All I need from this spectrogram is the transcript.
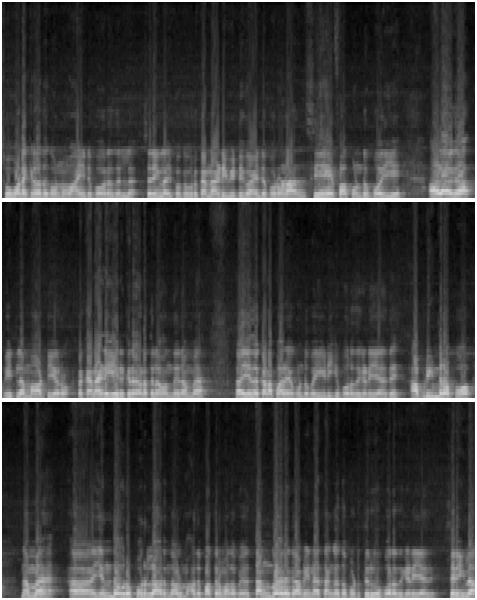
ஸோ உடைக்கிறதுக்கு ஒன்றும் வாங்கிட்டு போகிறது இல்லை சரிங்களா? இப்போ ஒரு கண்ணாடி வீட்டுக்கு வாங்கிட்டு போகிறோம்னா அது சேஃபாக கொண்டு போய் அழகாக வீட்டில் மாட்டிடுறோம். இப்போ கண்ணாடி இருக்கிற இடத்துல வந்து நம்ம ஏதோ கடப்பாறையை கொண்டு போய் இடிக்க போகிறது கிடையாது. அப்படின்றப்போ நம்ம எந்த ஒரு பொருளாக இருந்தாலும் அது பத்திரமா தான் போய் தங்கம் இருக்குது அப்படின்னா தங்கத்தை போட்டு திரும்ப போகிறது கிடையாது. சரிங்களா?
